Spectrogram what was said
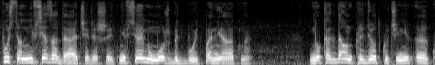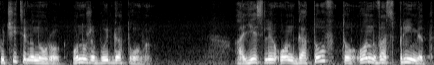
Пусть он не все задачи решит, не все ему, может быть, будет понятно. Но когда он придет к, учени... э, к учителю на урок, он уже будет готовым. А если он готов, то он воспримет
